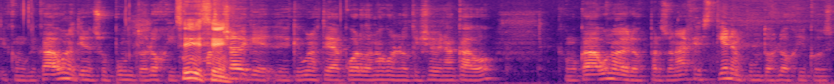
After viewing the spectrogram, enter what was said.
Es como que cada uno tiene su punto lógico. Sí, más sí. allá de que, de que uno esté de acuerdo o no con lo que lleven a cabo, como cada uno de los personajes tienen puntos lógicos.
